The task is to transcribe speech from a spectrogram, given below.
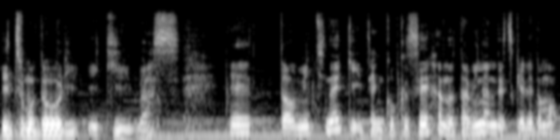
いつも通り行きます。えー、っと道の駅全国制覇の旅なんですけれども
